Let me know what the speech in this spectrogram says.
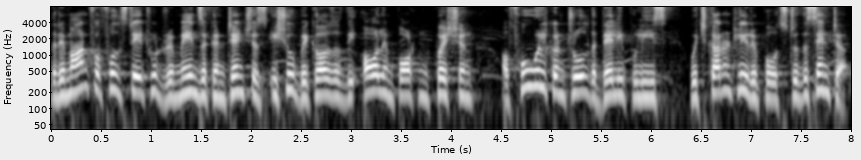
The demand for full statehood remains a contentious issue because of the all-important question of who will control the Delhi police, which currently reports to the centre.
